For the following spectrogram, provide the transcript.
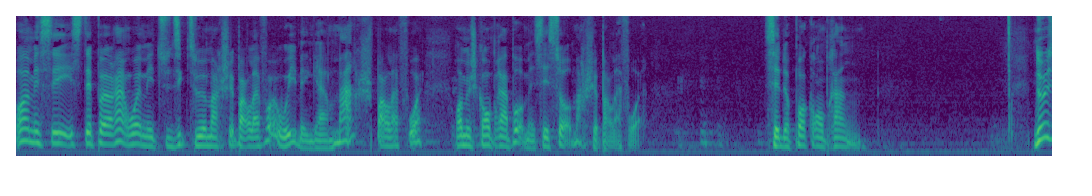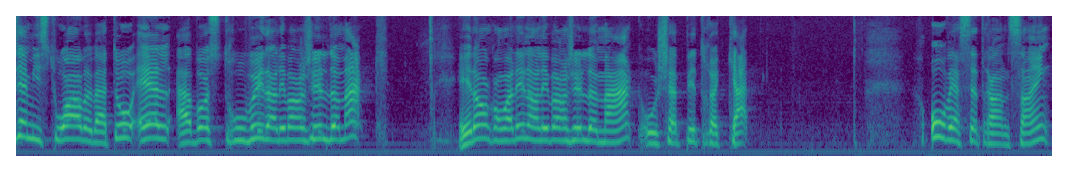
Oui, mais c'est épeurant. Oui, mais tu dis que tu veux marcher par la foi. Oui, bien, marche par la foi. Oui, mais je ne comprends pas. Mais c'est ça, marcher par la foi. C'est de ne pas comprendre. Deuxième histoire de bateau, elle, elle va se trouver dans l'évangile de Marc. Et donc, on va aller dans l'évangile de Marc au chapitre 4, au verset 35.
